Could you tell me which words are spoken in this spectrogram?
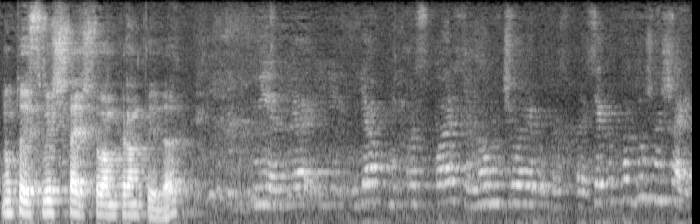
Ну, то есть вы считаете, что вам кранты, да? Нет, я, я просыпаюсь, я новым человеком просыпаюсь. Я как воздушный шарик,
